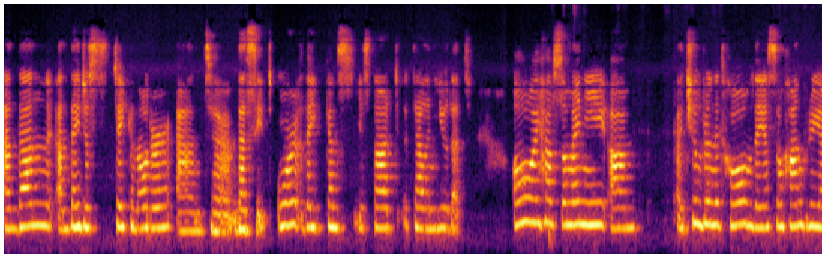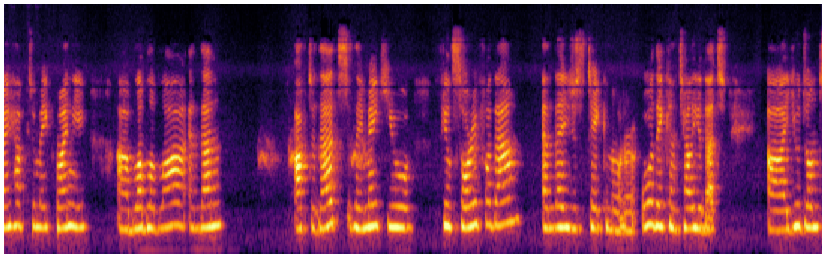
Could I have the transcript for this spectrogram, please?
And then and they just take an order and uh, that's it. Or they can start telling you that oh i have so many um, uh, children at home. They are so hungry. I have to make money uh, blah blah blah. And then after that they make you feel sorry for them and they just take an order. Or they can tell you that uh, you don't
